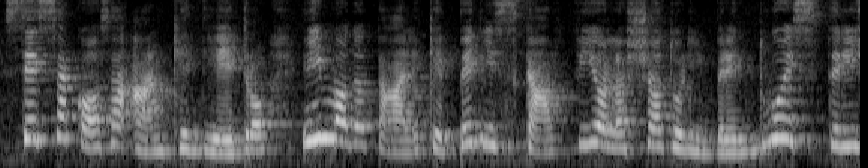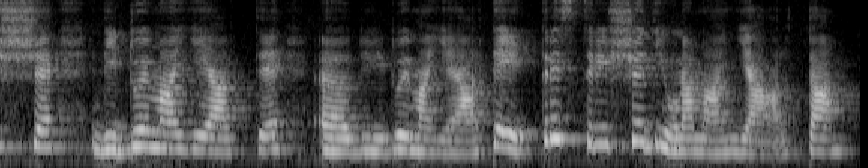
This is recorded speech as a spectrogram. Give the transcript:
Stessa cosa anche dietro in modo tale che per gli scalfi ho lasciato libere due strisce di due maglie alte eh, di due maglie alte e tre strisce di una maglia alta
